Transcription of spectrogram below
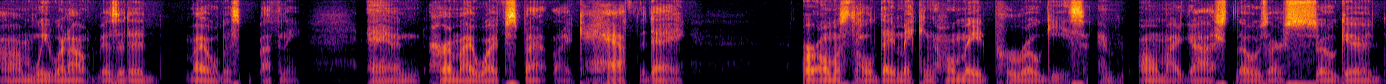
um, we went out and visited my oldest, Bethany. And her and my wife spent like half the day or almost the whole day making homemade pierogies. And oh my gosh, those are so good.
